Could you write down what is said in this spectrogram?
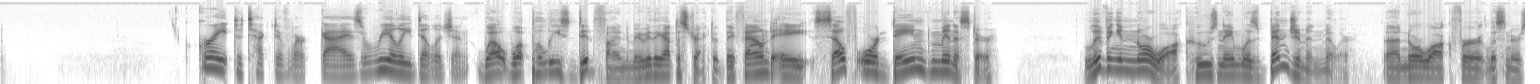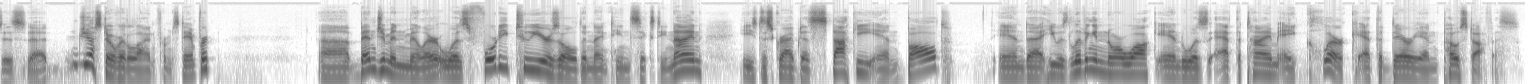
Great detective work, guys. Really diligent. Well, what police did find, maybe they got distracted, they found a self ordained minister living in Norwalk whose name was Benjamin Miller. Uh, Norwalk, for listeners, is uh, just over the line from Stamford. Uh, Benjamin Miller was 42 years old in 1969. He's described as stocky and bald, and uh, he was living in Norwalk and was at the time a clerk at the Darien post office,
